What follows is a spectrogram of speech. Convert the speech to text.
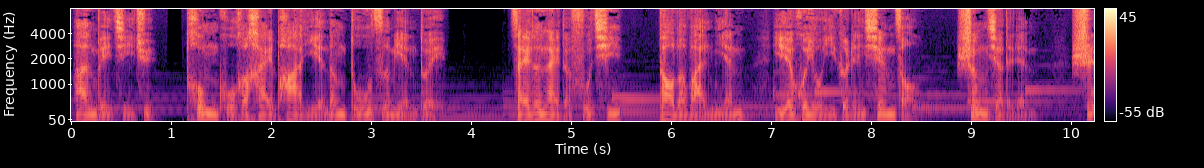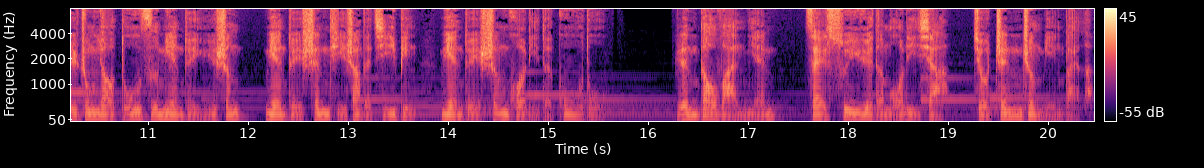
安慰几句。痛苦和害怕也能独自面对。再恩爱的夫妻，到了晚年也会有一个人先走，剩下的人始终要独自面对余生，面对身体上的疾病，面对生活里的孤独。人到晚年。在岁月的磨砺下，就真正明白了，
